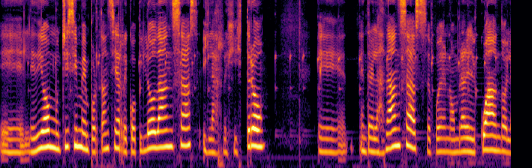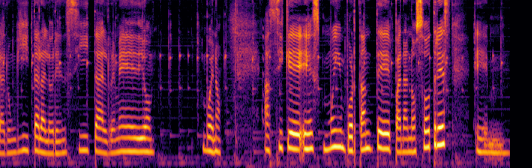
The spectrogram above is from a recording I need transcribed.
Eh, le dio muchísima importancia, recopiló danzas y las registró. Eh, entre las danzas se pueden nombrar el cuando, la arunguita, la lorencita, el remedio. Bueno, así que es muy importante para nosotros em,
